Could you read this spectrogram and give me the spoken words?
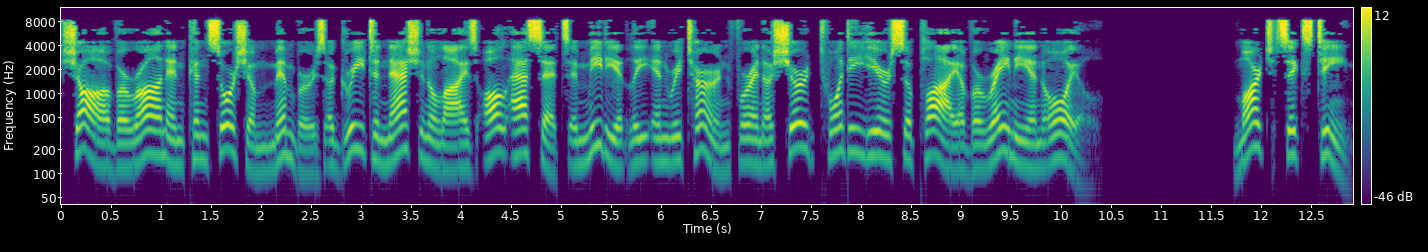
Shah of Iran and consortium members agree to nationalize all assets immediately in return for an assured 20-year supply of Iranian oil. March 16,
